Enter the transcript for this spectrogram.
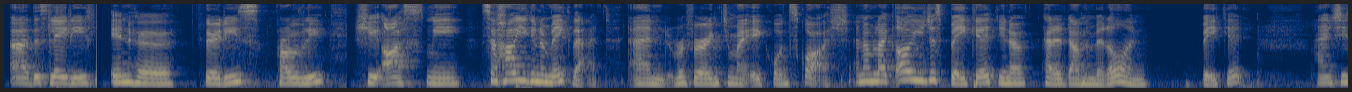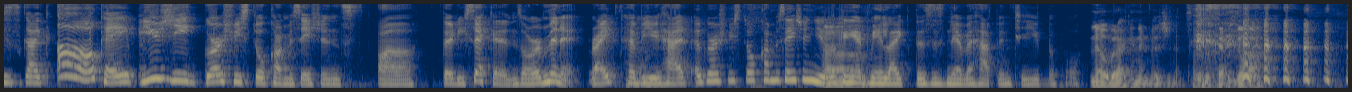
Uh, this lady in her 30s, probably, she asked me, So, how are you going to make that? And referring to my acorn squash. And I'm like, Oh, you just bake it, you know, cut it down the middle and bake it. And she's like, Oh, okay. Usually, grocery store conversations are 30 seconds or a minute, right? Have you had a grocery store conversation? You're looking at me like this has never happened to you before. no, but I can envision it. So, okay, go on.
